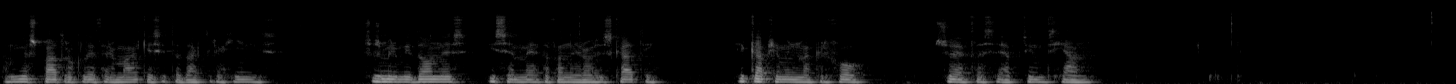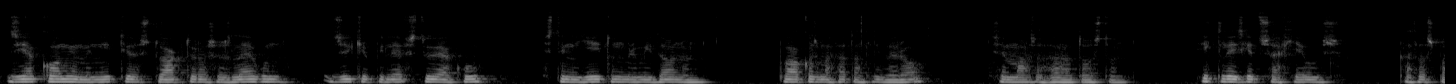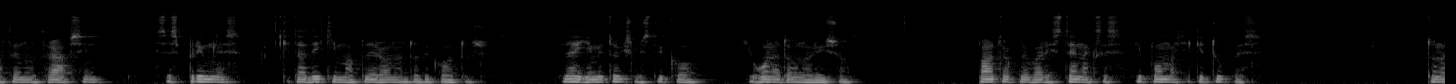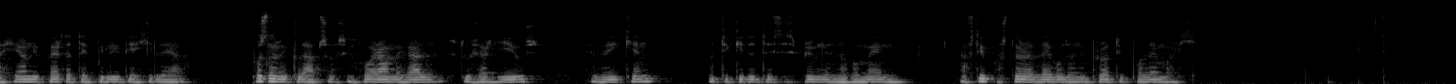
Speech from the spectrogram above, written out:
Ομοίως Πάτροκλε θερμά και εσύ τα δάκτυρα χύνεις. Στους μυρμιδόνες είσαι με θα φανερώσεις κάτι ή κάποιο μήνυμα κρυφό σου έφτασε από την Θιάν. Ζει ακόμη ο Μενίτιος του άκτορος ως λέγουν, ζει και ο πηλεύς του Εακού στην γη των Μυρμιδόνων, που άκοσμα θα ήταν θλιβερό σε εμάς ο θανατόστον. Ή κλαις για τους αρχαιούς, καθώς παθαίνουν θράψιν στις πρίμνες και τα δίκημα πληρώνουν το δικό τους. Λέγε μη το έχεις μυστικό κι εγώ να το γνωρίσω. Πάτροκλε βαριστέναξες υπόμαχε και τούπες. Τον αρχαίων υπέρτατα επιλίδη Αχιλέα, πώς να μην κλάψω, συμφορά μεγάλη στους αργίους, ευρύκεν, ότι κοίτονται στις πρίμνες λαβωμένοι, αυτοί πως τώρα λέγονταν οι πρώτοι πολέμαρχοι.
